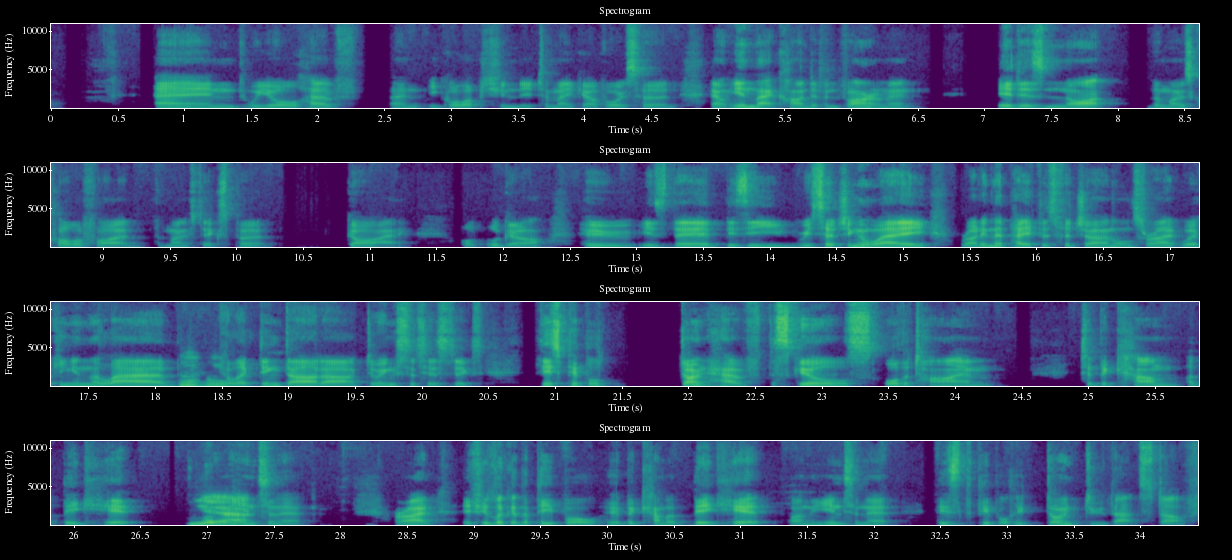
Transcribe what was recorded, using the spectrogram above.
and we all have an equal opportunity to make our voice heard. Now, in that kind of environment, it is not the most qualified, the most expert guy or, or, girl who is there busy researching away, writing their papers for journals, right? Working in the lab, mm -hmm. collecting data, doing statistics. These people don't have the skills or the time to become a big hit yeah. on the internet, right? If you look at the people who become a big hit on the internet, these are the people who don't do that stuff.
